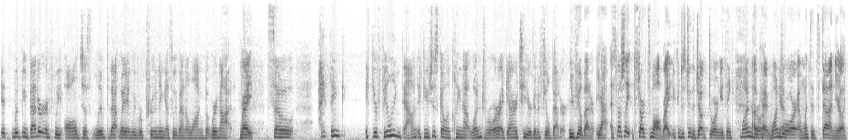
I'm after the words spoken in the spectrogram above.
it would be better if we all just lived that way and we were pruning as we went along, but we're not. Right. So, I think if you're feeling down, if you just go and clean out one drawer, I guarantee you're going to feel better. You feel better, yeah. Especially start small, right? You can just do the junk drawer and you think, one drawer. okay, one yeah. drawer, and once it's done, you're like,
